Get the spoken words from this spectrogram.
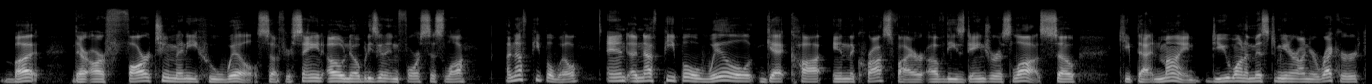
but there are far too many who will. So if you're saying, "Oh, nobody's going to enforce this law," enough people will and enough people will get caught in the crossfire of these dangerous laws. So keep that in mind. Do you want a misdemeanor on your record,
